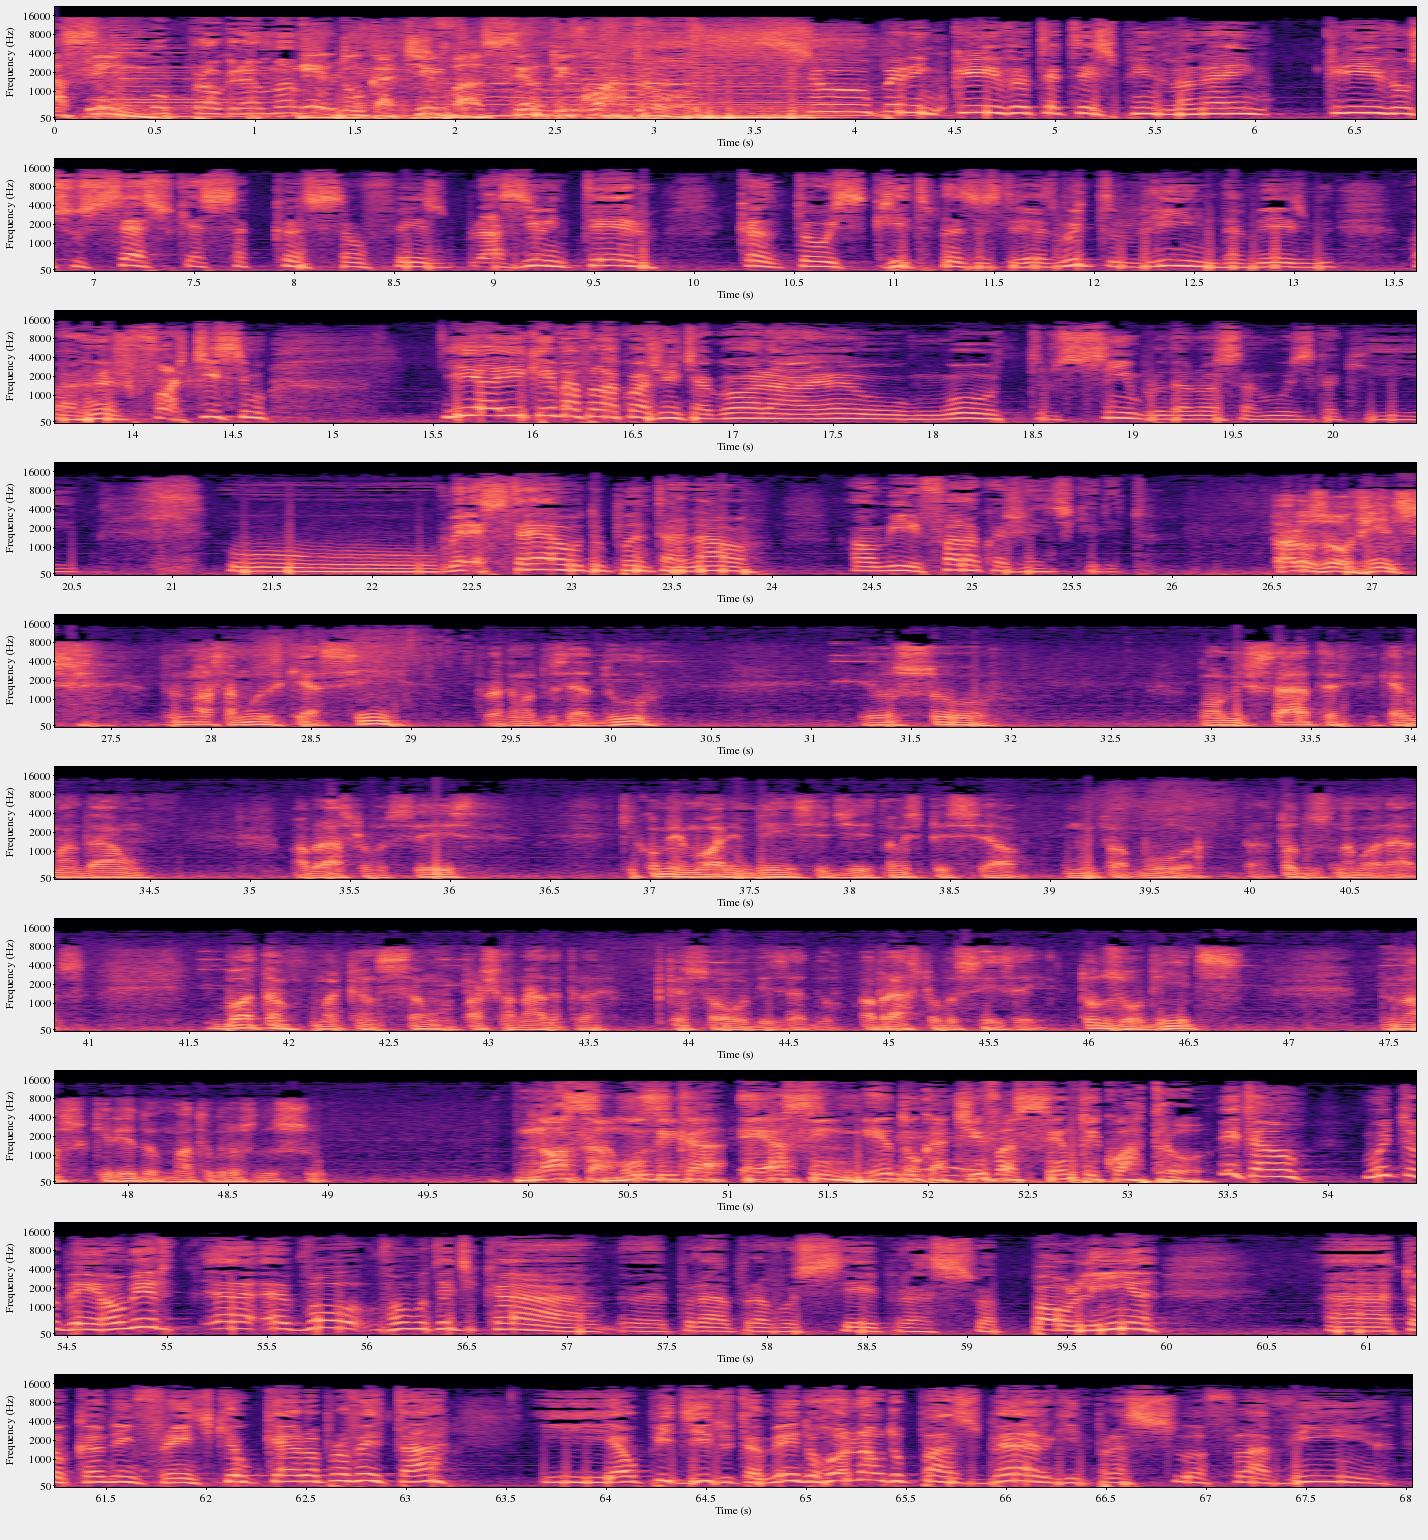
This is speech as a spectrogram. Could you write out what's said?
assim. O programa Educativa 104. super incrível, TT Espíndola, né? Incrível o sucesso que essa canção fez. O Brasil inteiro cantou escrito nas estrelas. Muito linda mesmo. O arranjo fortíssimo. E aí, quem vai falar com a gente agora é um outro símbolo da nossa música aqui. O Merestrel do Pantanal. Almir, fala com a gente, querido. Para os ouvintes do Nossa Música é Assim, programa do Zé Du, eu sou o Almir Sater e quero mandar um, um abraço para vocês, que comemorem bem esse dia tão especial, com muito amor para todos os namorados. E botam uma canção apaixonada para o pessoal ouvir Zé Du. Um abraço para vocês aí, todos os ouvintes do nosso querido Mato Grosso do Sul. Nossa música é assim. Educativa 104. Então, muito bem, Almir, eh, eh, vou, vamos dedicar eh, para você, para sua Paulinha, ah, tocando em frente, que eu quero aproveitar e é o pedido também do Ronaldo Pasberg para sua Flavinha,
